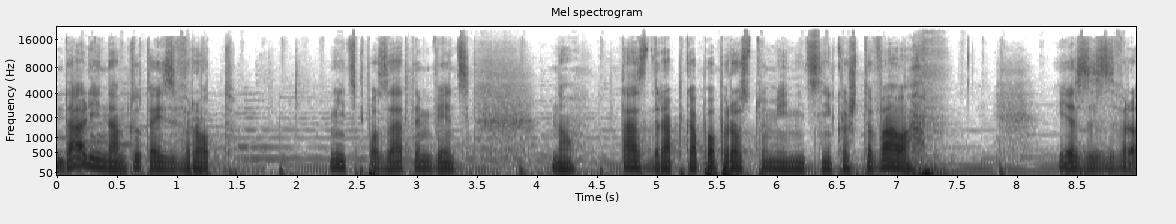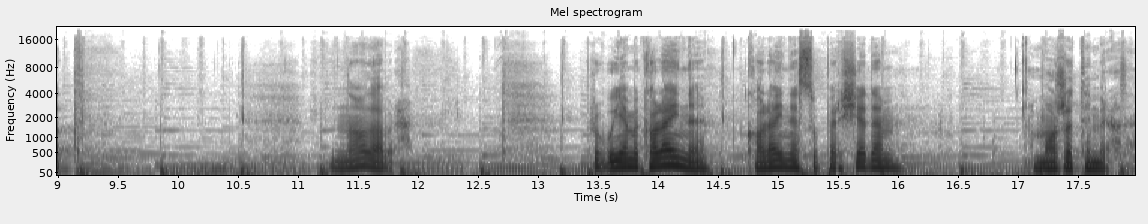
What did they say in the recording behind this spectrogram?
Dali nam tutaj zwrot. Nic poza tym, więc no, ta zdrabka po prostu mnie nic nie kosztowała. Jest zwrot. No dobra. Próbujemy kolejny. Kolejne Super 7. Może tym razem.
